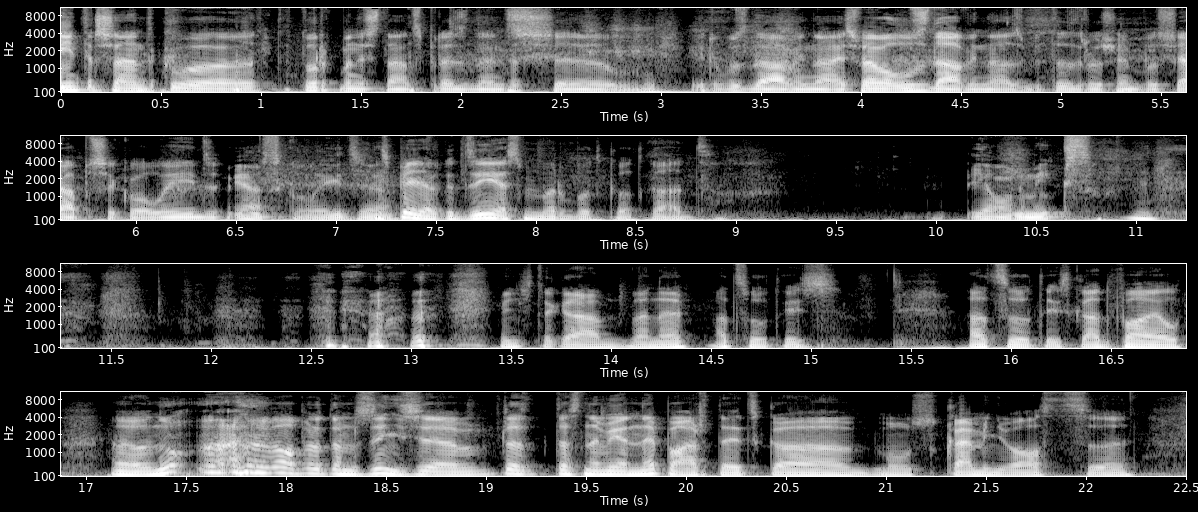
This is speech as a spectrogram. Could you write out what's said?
interesanti, ko Turkmenistāns prezidents uh, ir uzdāvinājis, vai vēl uzdāvinās, bet tas droši vien būs jāpasako līdzi. Jā, sko līdzi. Es Jā. pieļauju, ka dziesma varbūt kaut kāda. Jauna miks. Viņš tā kā vai ne, atsūtīs. Atsūtīs kādu failu. Uh, nu, vēl, protams, ziņas, uh, tas, tas nevienu nepārsteidz, ka mūsu kaimiņu valsts, uh,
